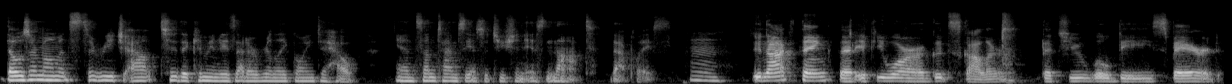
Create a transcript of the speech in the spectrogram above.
those are moments to reach out to the communities that are really going to help. And sometimes the institution is not that place. Hmm. Do not think that if you are a good scholar, that you will be spared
